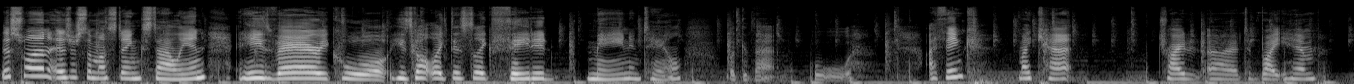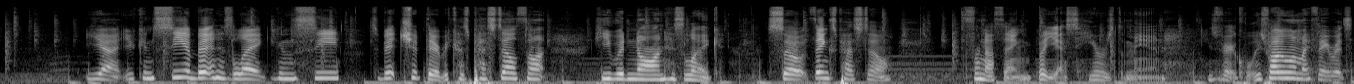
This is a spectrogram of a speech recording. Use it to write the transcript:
This one is just a Mustang Stallion, and he's very cool. He's got like this like faded mane and tail. Look at that. Ooh. I think my cat tried uh, to bite him. Yeah, you can see a bit in his leg. You can see it's a bit chipped there because Pastel thought he would gnaw on his leg. So thanks, Pastel for nothing. But yes, here's the man. He's very cool. He's probably one of my favorites.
